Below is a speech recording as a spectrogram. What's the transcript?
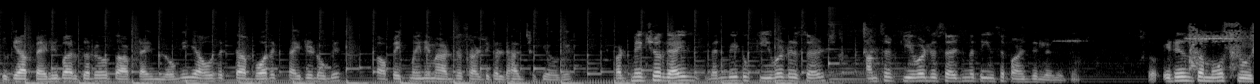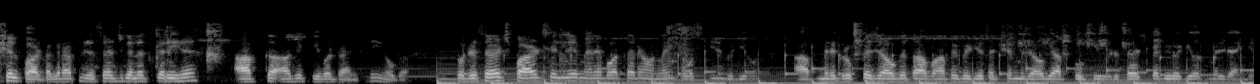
क्योंकि आप पहली बार कर रहे हो तो आप टाइम लोगे या हो सकता है आप बहुत एक्साइटेड होगे तो आप एक महीने में आठ दस आर्टिकल डाल चुके होगे। But make sure guys when we to keyword research हम सिर्फ़ कीवर्ड रिसर्च में तीन से पाँच दिन ले लेते हैं। तो it is the most crucial part अगर आपने रिसर्च गलत करी है, आपका आगे कीवर्ड रैंक नहीं होगा। तो रिसर्च पार्ट के लिए मैंने बहुत सारे ऑनलाइन पोस्ट किए वीडियो आप मेरे ग्रुप पे जाओगे तो आप वहाँ पे वीडियो सेक्शन में जाओगे, आपको की रिसर्च पे भी वीडियोस मिल जाएँगे,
